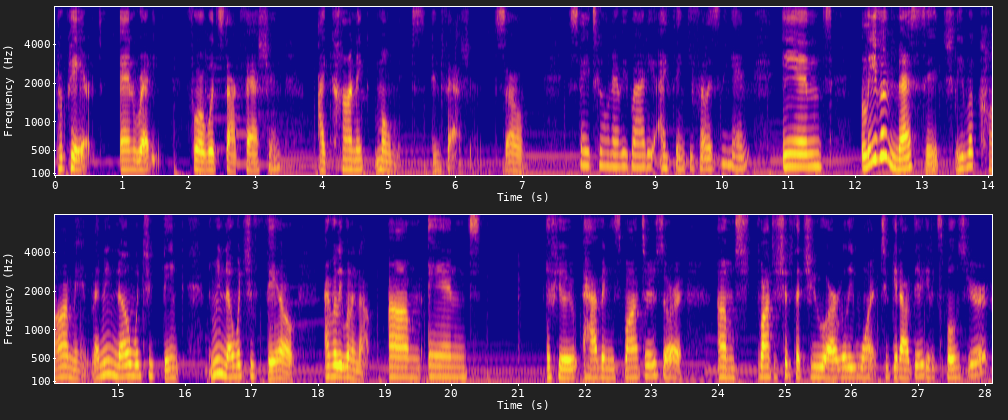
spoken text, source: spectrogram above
prepared, and ready for Woodstock fashion, iconic moments in fashion. So stay tuned, everybody. I thank you for listening in. And leave a message, leave a comment. Let me know what you think. Let me know what you feel. I really want to know. Um, and if you have any sponsors or um, sponsorships that you are really want to get out there, get exposure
